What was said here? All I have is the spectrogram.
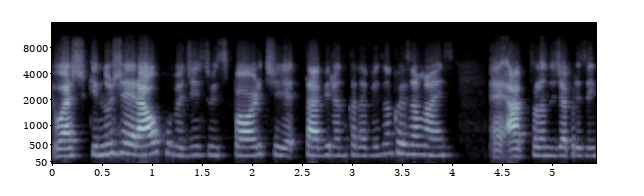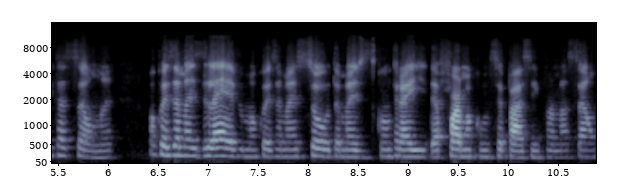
Eu acho que, no geral, como eu disse, o esporte está virando cada vez uma coisa mais é, falando de apresentação, né? Uma coisa mais leve, uma coisa mais solta, mais descontraída, a forma como você passa a informação.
